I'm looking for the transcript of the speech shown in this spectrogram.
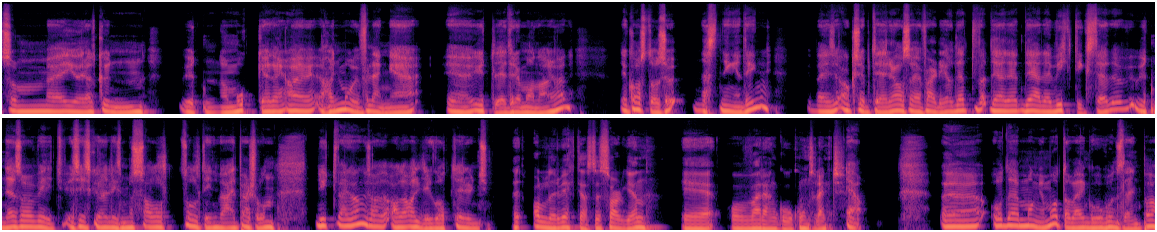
som eh, gjør at kunden uten å mukke den, Han må jo forlenge eh, ytterligere tre måneder. Det koster oss jo nesten ingenting. Vi bare aksepterer, og så er jeg ferdig. og Det, det, det- er det viktigste. Uten det, så vil Hvis vi skulle liksom solgt, solgt inn hver person nytt hver gang, så hadde det aldri gått rundt. Det aller viktigste salgen er å være en god konsulent. Ja. Uh, og det er mange måter å være en god konsulent på,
